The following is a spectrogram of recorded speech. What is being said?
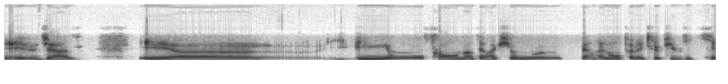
et le jazz. Et, euh, et on sera en interaction euh, permanente avec le public qui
